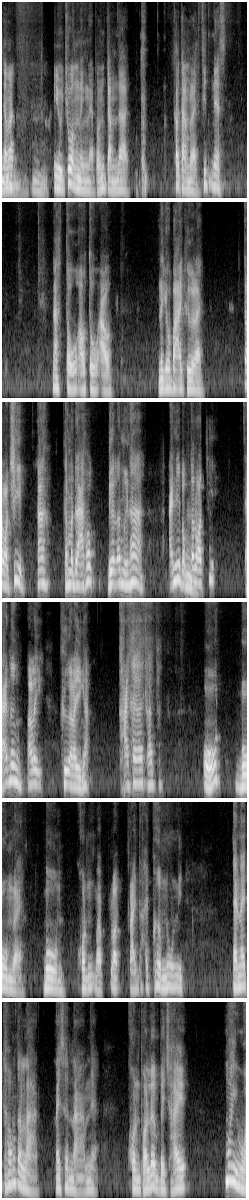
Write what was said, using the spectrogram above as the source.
ใช่ไหมอืมมีอยู่ช่วงหนึ่งเนี่ยผมจำได้ เขาทำอะไร ฟิตเนสนะโตเอาโตเอา นโยบายคืออะไร ตลอดชีพนะธรรมดาเขาเดือนละหมื่นห้าอันนี้บอกอืมตลอดชีพแสนหนึ่งอะไรคืออะไรอย่างเงี้ย ขายขายขายขายขายโอ้บูมเลย บูม คนแบบรายได้เพิ่มนู่นนี่ แต่ในท้องตลาดในสนามเนี่ย คนพอเริ่มไปใช้ไม่ไหว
